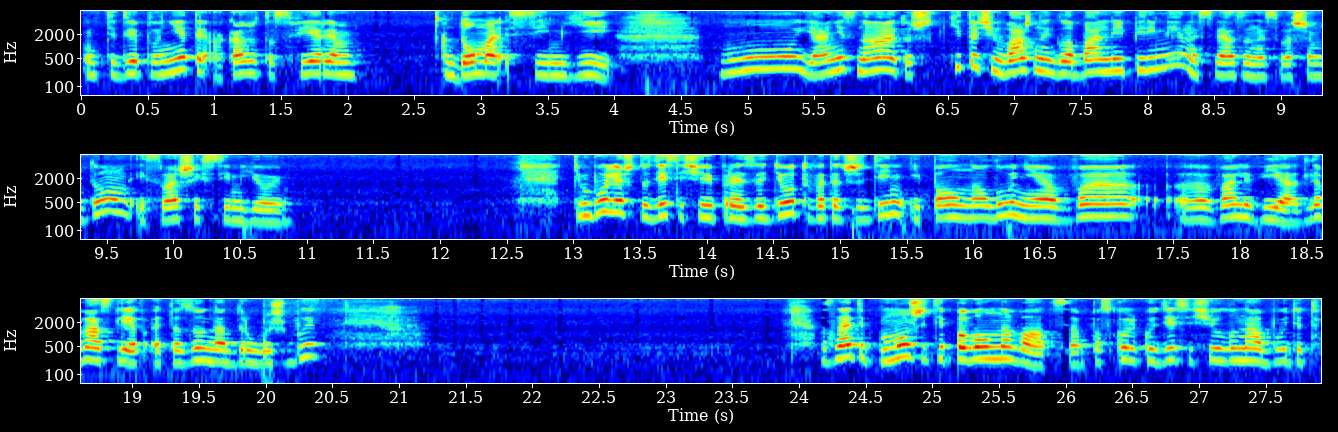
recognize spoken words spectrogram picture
эти две планеты окажутся в сфере дома семьи. Ну, я не знаю, это какие-то очень важные глобальные перемены, связанные с вашим домом и с вашей семьей. Тем более, что здесь еще и произойдет в этот же день и полнолуние в, э, во Льве. Для вас, Лев, это зона дружбы. Знаете, можете поволноваться, поскольку здесь еще Луна будет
